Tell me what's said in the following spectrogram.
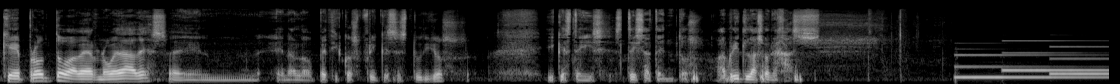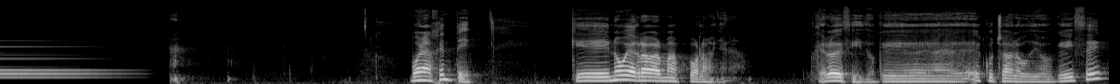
que pronto va a haber novedades en, en Alopécicos Frikis Studios y que estéis, estéis atentos. Abrid las orejas. Buena gente, que no voy a grabar más por la mañana que lo he decidido, que he escuchado el audio que hice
